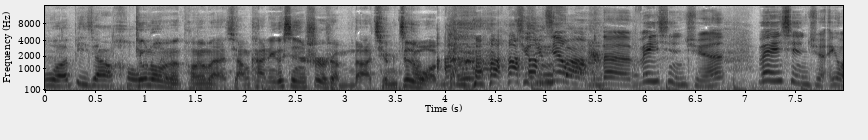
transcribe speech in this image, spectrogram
我比较后听众们、朋友们，想看这个信是什么的，请进我们的。请进我们的微信群，微信群，哎呦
